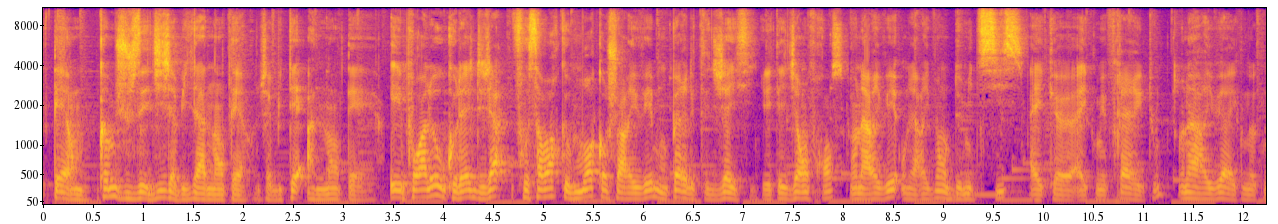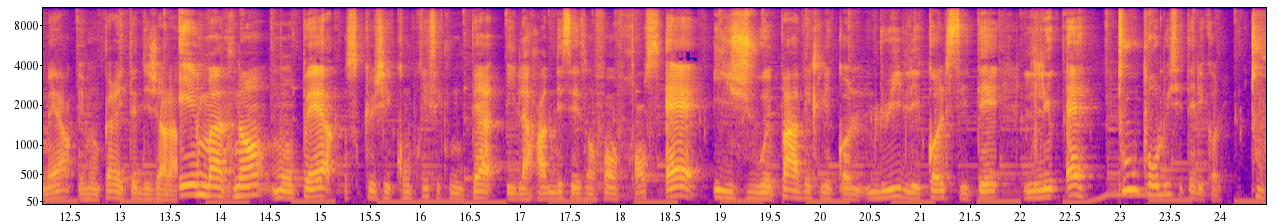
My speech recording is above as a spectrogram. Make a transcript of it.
termes. Comme je vous ai dit, j'habitais à Nanterre. J'habitais à Nanterre. Et pour aller au collège, déjà, faut savoir que moi, quand je suis arrivé, mon père, il était déjà ici. Il était déjà en France. On est arrivé, on est arrivé en 2006 avec, euh, avec mes frères et tout. On est arrivé avec notre mère et mon père était déjà là. Et maintenant, mon père, ce que j'ai compris, c'est que mon père, il a ramené ses enfants en France et il jouait pas avec l'école. Lui, l'école, c'était... Les... Eh, tout pour lui, c'était l'école. Tout.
